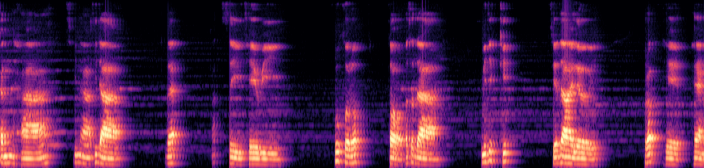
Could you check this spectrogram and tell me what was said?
กันหาชินาธิดา และมัตสีเทวี ผู้เคารพ ต่อพัสดาไม่ได้คิดเสียดายเลย เพราะเหตุแห่ง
